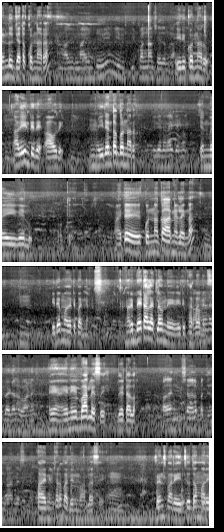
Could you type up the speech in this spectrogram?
రెండు జత కొన్నారా? అది మా ఇంటిది ఇది కొన్నారు. అది ఇంటిదే ఆవుది. ఇది ఎంత కొన్నారు? ఎనభై వేలు. ఓకే. అయితే కొన్నాక ఆరు నెలలు అయిందా? ఇదే మొదటి పందెం. మరి బేటాలు ఎట్లా ఉంది వీటి పర్ఫార్మెన్స్ ఎన్ని బార్లు వేస్తాయి బేటాలో? పదహైదు నిమిషాలు పద్దెనిమిది బార్లు పదిహేను నిమిషాలు పద్దెనిమిది బార్లు వస్తాయి. ఫ్రెండ్స్ మరి చూద్దాం. మరి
